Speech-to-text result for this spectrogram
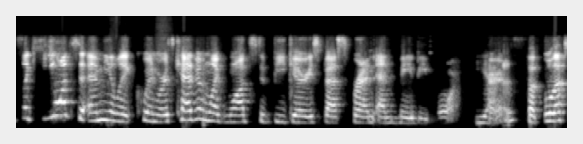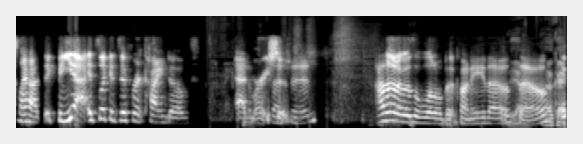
it's like he wants to emulate Quinn, whereas Kevin like wants to be Gary's best friend and maybe more. Yes, But well, that's my hot take. But yeah, it's like a different kind of admiration. Obsession. I thought it was a little bit funny though. Yeah. So Okay.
